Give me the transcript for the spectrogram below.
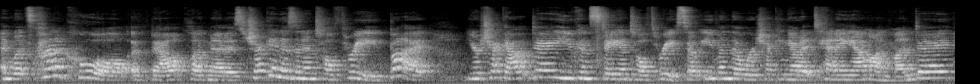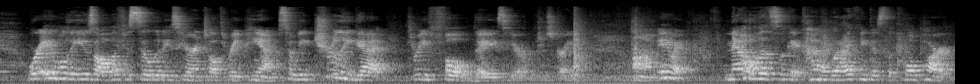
and what's kind of cool about Club Med is check-in isn't until three, but your checkout day, you can stay until 3. So even though we're checking out at 10 a.m. on Monday, we're able to use all the facilities here until 3 p.m. So we truly get three full days here, which is great. Um, anyway, now let's look at kind of what I think is the cool part.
